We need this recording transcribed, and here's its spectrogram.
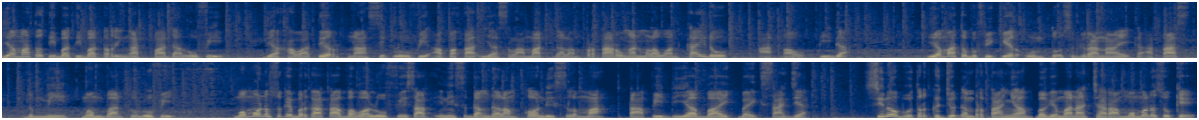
Yamato tiba-tiba teringat pada Luffy. Dia khawatir nasib Luffy apakah ia selamat dalam pertarungan melawan Kaido atau tidak. Yamato berpikir untuk segera naik ke atas demi membantu Luffy. Momonosuke berkata bahwa Luffy saat ini sedang dalam kondisi lemah tapi dia baik-baik saja. Shinobu terkejut dan bertanya bagaimana cara Momonosuke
